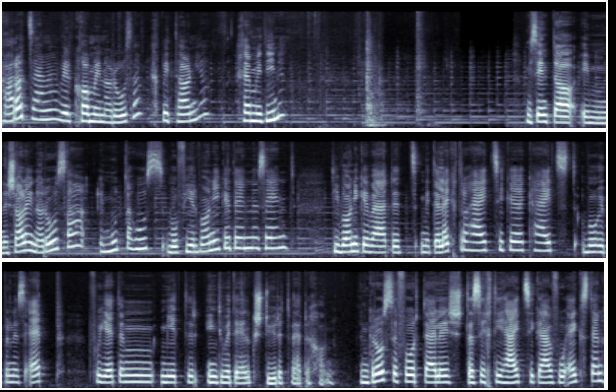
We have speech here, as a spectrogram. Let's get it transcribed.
Hallo zusammen, willkommen in Arosa. Ich bin Tanja. Kommt rein. Wir sind hier im Chalet in Arosa, im Mutterhaus, wo vier Wohnungen drin sind. Die Wohnungen werden mit Elektroheizungen geheizt, wo über eine App von jedem Mieter individuell gesteuert werden kann. Ein großer Vorteil ist, dass ich die Heizung auch von extern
